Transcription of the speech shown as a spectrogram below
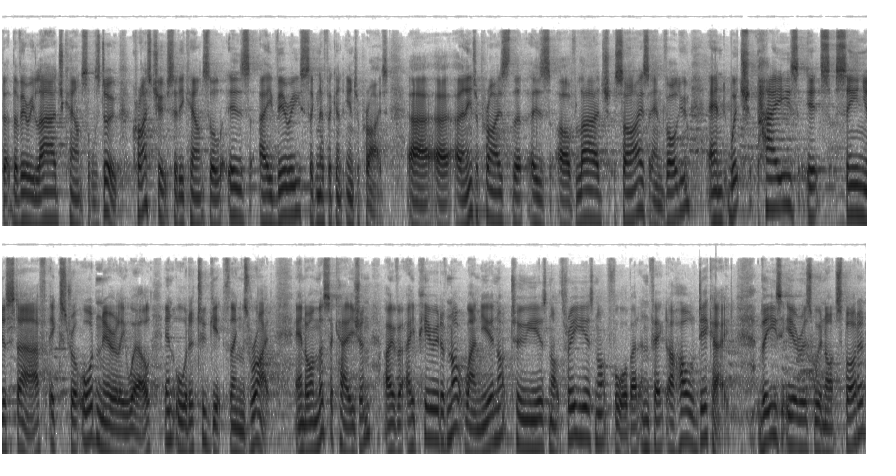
that the very large councils do. Christchurch City Council is a very significant enterprise, uh, uh an enterprise that is of large size and volume and which pays its senior staff extraordinarily well in order to get things right. And on this occasion, over a period of not one year, not two years, not three years, not four, but in fact a whole decade, these errors were not spotted.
